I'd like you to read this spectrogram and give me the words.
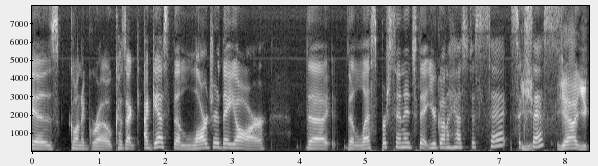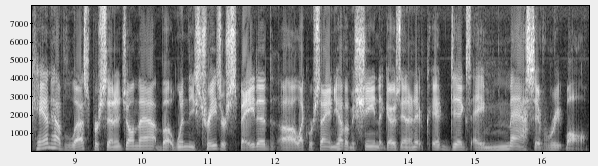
is going to grow? Cuz I, I guess the larger they are, the the less percentage that you're going to have success. success? Yeah, you can have less percentage on that, but when these trees are spaded, uh, like we're saying, you have a machine that goes in and it, it digs a massive root ball.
